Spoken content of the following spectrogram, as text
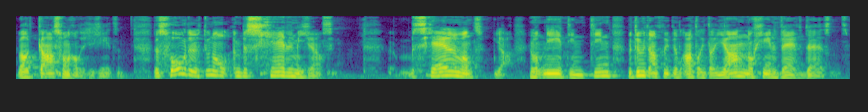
wel kaas van hadden gegeten. Dus volgde er toen al een bescheiden migratie. Bescheiden, want ja, rond 1910 bedroeg het aantal Italianen nog geen 5000.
